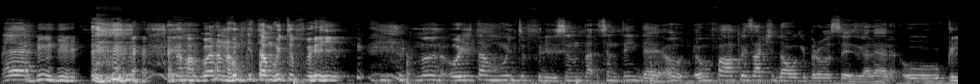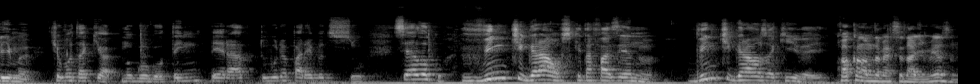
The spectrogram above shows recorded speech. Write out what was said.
É. não, agora não, porque tá muito frio. Mano, hoje tá muito frio, você não, tá, você não tem ideia. Eu, eu vou falar com exatidão aqui pra vocês, galera. O, o clima. Deixa eu botar aqui, ó, no Google. Temperatura Paraíba do Sul. Você é louco? 20 graus que tá fazendo. 20 graus aqui, velho. Qual que é o nome da minha cidade mesmo?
